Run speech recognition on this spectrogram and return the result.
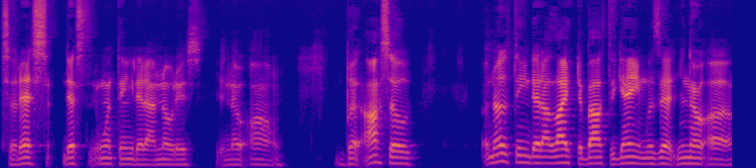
So that's that's one thing that I noticed, you know. Um, but also another thing that I liked about the game was that you know, uh,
